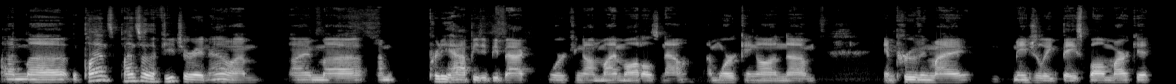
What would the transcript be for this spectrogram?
I'm uh, the plans plans for the future right now. I'm I'm uh, I'm pretty happy to be back working on my models now. I'm working on um, improving my Major League Baseball market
